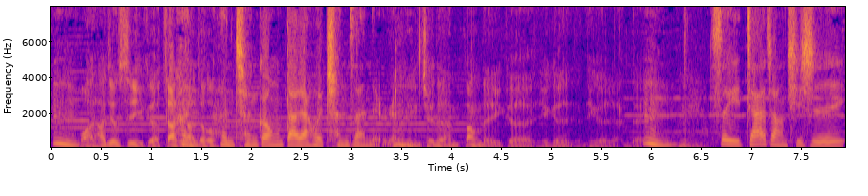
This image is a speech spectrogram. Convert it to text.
嗯，哇，他就是一个大家都很，很成功，大家会称赞的人，嗯，觉得很棒的一个一个一个人，对，嗯嗯，所以家长其实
